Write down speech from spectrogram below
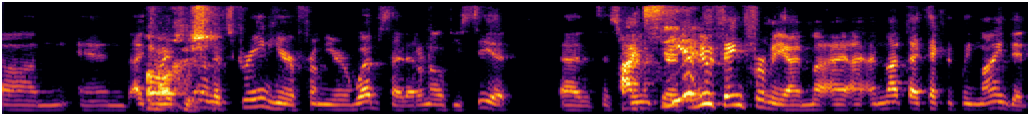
Um, and I tried oh, to put on the screen here from your website. I don't know if you see it. Uh, it's a screen. I see it. a new thing for me. I'm I, am i am not that technically minded.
